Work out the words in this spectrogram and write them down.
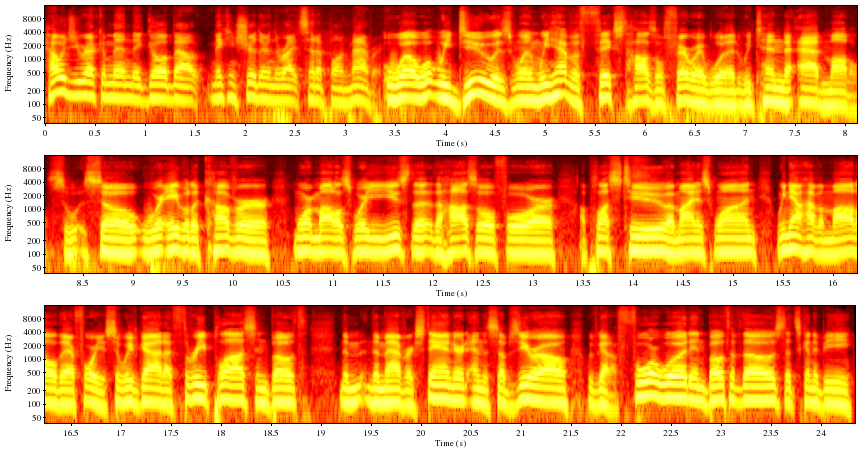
how would you recommend they go about making sure they're in the right setup on mavrik Well, what we do is when we have a fixed hosel fairway wood, we tend to add models. So, so we're able to cover more models where you use the, the hosel for a plus two, a minus one. We now have a model there for you. So we've got a three plus in both the, the Mavrik Standard and the Sub Zero. We've got a four wood in both of those. That's going to be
